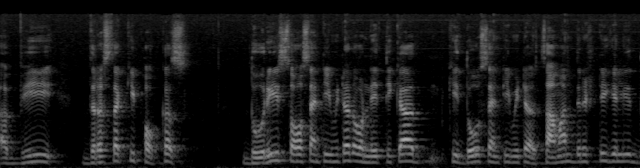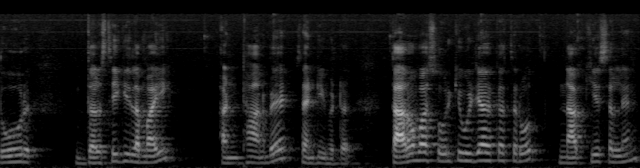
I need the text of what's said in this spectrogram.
अभिद्रसक की फोकस दूरी 100 सेंटीमीटर और नेतिका की 2 सेंटीमीटर। सामान्य दृष्टि के लिए दूरदर्शी की लंबाई अंठानवे सेंटीमीटर। तारों व सूर्य की ऊर्जा का स्रोत नाभिकीय संलयन।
